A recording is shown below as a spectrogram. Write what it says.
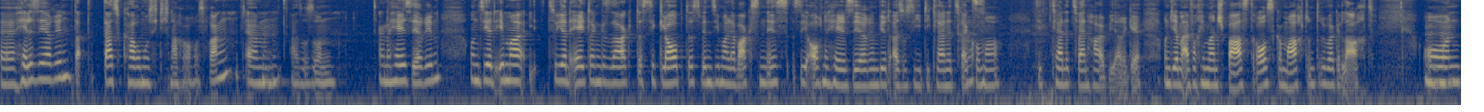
äh, Hellseherin. Da, dazu, Caro, muss ich dich nachher auch was fragen. Ähm, mhm. Also so ein, eine Hellseherin. Und sie hat immer zu ihren Eltern gesagt, dass sie glaubt, dass wenn sie mal erwachsen ist, sie auch eine Hellseherin wird. Also sie, die kleine 2, die kleine zweieinhalbjährige. Und die haben einfach immer einen Spaß draus gemacht und drüber gelacht. Mhm. Und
